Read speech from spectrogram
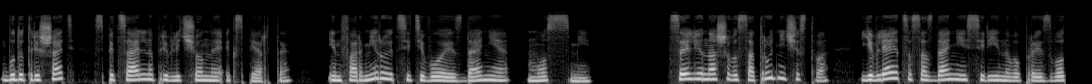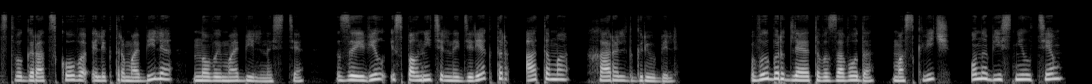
будут решать специально привлеченные эксперты, информирует сетевое издание МОССМИ. Целью нашего сотрудничества является создание серийного производства городского электромобиля новой мобильности – заявил исполнительный директор «Атома» Харальд Грюбель. Выбор для этого завода «Москвич» он объяснил тем,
